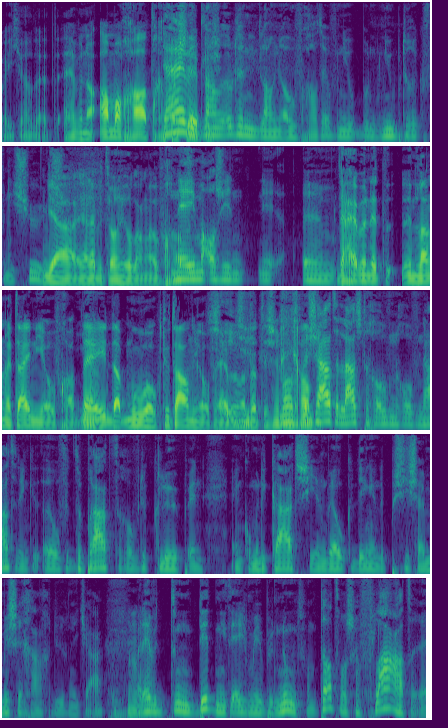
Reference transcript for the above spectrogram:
weet je wel. Dat hebben we nou allemaal gehad. Daar hebben we het lang, ook er niet lang over gehad, hè, over nieuw, nieuw bedrukken van die shirts. Ja, ja, daar hebben we het wel heel lang over gehad. Nee, maar als in... Nee, ehm, Daar hebben we het een lange tijd niet over gehad. Ja. Nee, dat moeten we ook totaal niet over hebben, want dat is een gigant... We zaten laatst toch over, nog over na te denken, eh, over te praten over de club en, en communicatie en welke dingen er precies zijn misgegaan gedurende het jaar. Maar dan hebben we toen dit niet eens meer benoemd, want dat was een flater, hè.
